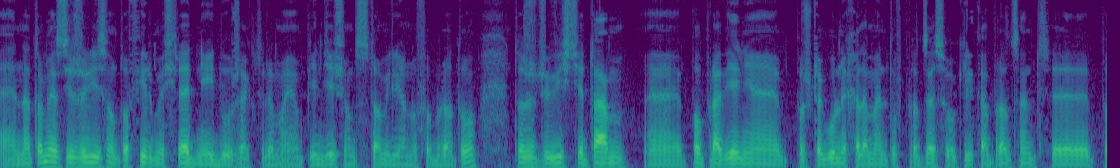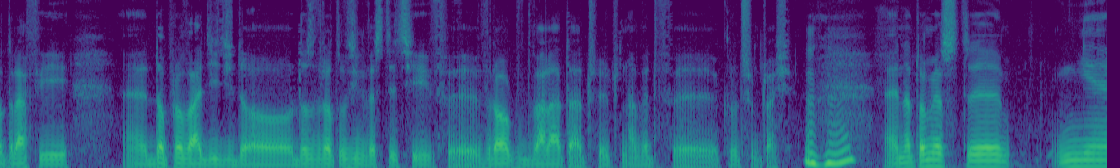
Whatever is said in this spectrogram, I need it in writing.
E, Natomiast jeżeli są to firmy średnie i duże, które mają 50-100 milionów obrotu, to rzeczywiście tam e, poprawienie poszczególnych elementów procesu o kilka procent e, potrafi doprowadzić do, do zwrotów z inwestycji w, w rok, w dwa lata, czy, czy nawet w krótszym czasie. Mhm. Natomiast nie,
